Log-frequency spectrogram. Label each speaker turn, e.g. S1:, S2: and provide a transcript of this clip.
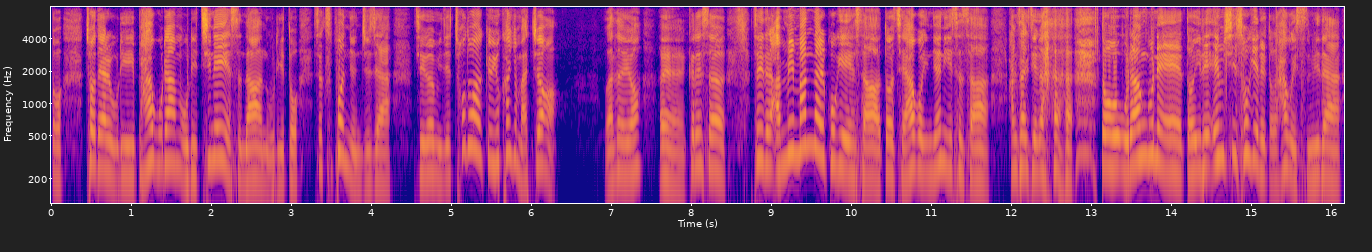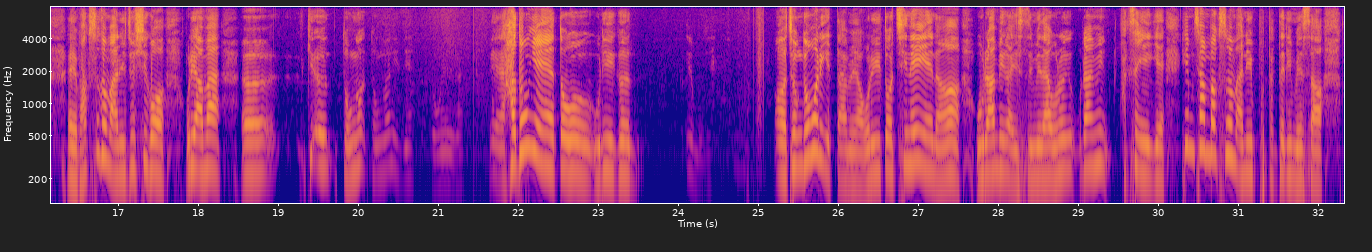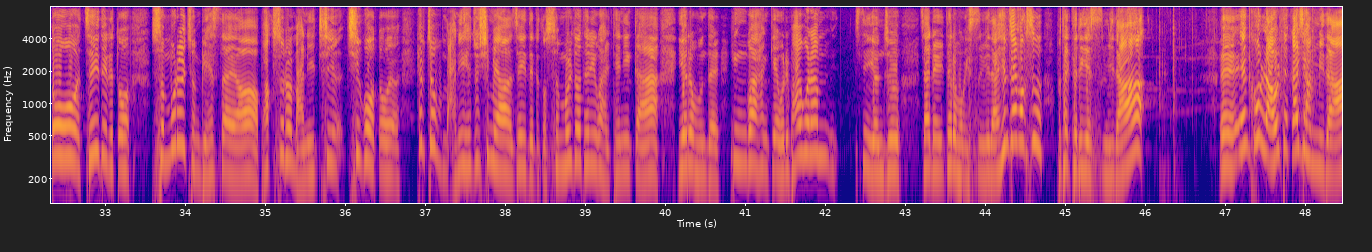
S1: 또 초대할 우리 박우람 우리 진해에서 나온 우리 또 색스폰 연주자 지금 이제 초등학교 6학년 맞죠? 맞아요. 예. 그래서 저희들 안민 만날 곡에서 또 저하고 인연이 있어서 항상 제가 또 우랑군에 또 이래 MC 소개를 또 하고 있습니다. 예, 박수도 많이 주시고 우리 아마 어 동원 동원이지. 동원이가. 예, 하동에 또 우리 그? 어, 정동원이 있다며 우리 또 진해에는 우람이가 있습니다. 우리 우람이 학생에게 힘찬 박수 많이 부탁드리면서 또 저희들이 또 선물을 준비했어요. 박수를 많이 치, 치고 또 협조 많이 해주시면 저희들이 또 선물도 드리고 할 테니까 여러분들 힘과 함께 우리 박우람 연주자를 들어보겠습니다. 힘찬 박수 부탁드리겠습니다. 네, 앵콜 나올 때까지 합니다.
